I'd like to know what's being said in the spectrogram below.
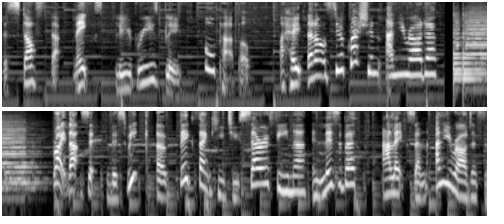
the stuff that makes blueberries blue or purple. I hope that answers your question, Anuradha. Right, that's it for this week. A big thank you to Seraphina, Elizabeth, Alex, and Anuradha for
